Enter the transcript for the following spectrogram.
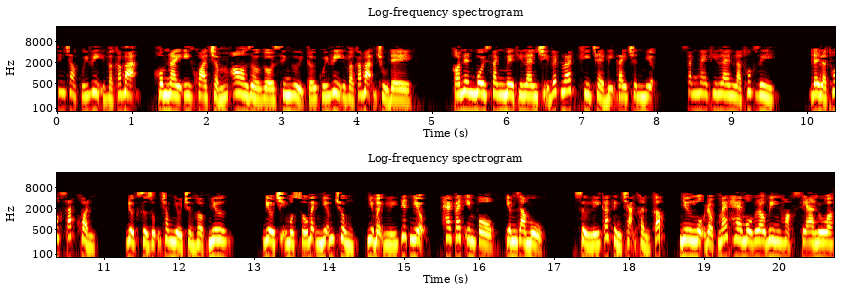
Xin chào quý vị và các bạn, hôm nay y khoa.org xin gửi tới quý vị và các bạn chủ đề. Có nên bôi xanh methylen trị vết loét khi trẻ bị tay chân miệng? Xanh methylen là thuốc gì? Đây là thuốc sát khuẩn, được sử dụng trong nhiều trường hợp như điều trị một số bệnh nhiễm trùng như bệnh lý tiết niệu, herpes impel, yêm da mủ, xử lý các tình trạng khẩn cấp như ngộ độc methemoglobin hoặc cyanua.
